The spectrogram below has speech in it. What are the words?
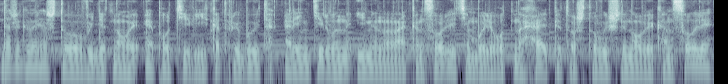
Даже говорят, что выйдет новый Apple TV, который будет ориентирован именно на консоли, тем более вот на хайпе то, что вышли новые консоли.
